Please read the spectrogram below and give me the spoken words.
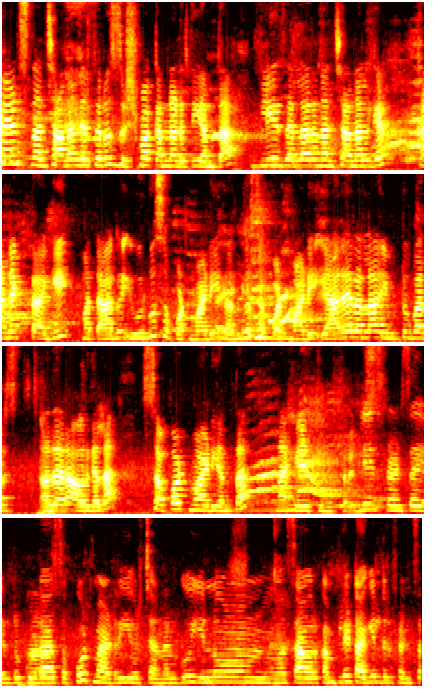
ಫ್ರೆಂಡ್ಸ್ ನನ್ನ ಚಾನಲ್ ಹೆಸರು ಸುಷ್ಮಾ ಕನ್ನಡತಿ ಅಂತ. ಪ್ಲೀಸ್ ಎಲ್ಲರೂ ನನ್ನ ಚಾನಲ್ಗೆ ಕನೆಕ್ಟ್ ಆಗಿ ಮತ್ತೆ ಆಗ ಇವ್ರಿಗೂ ಸಪೋರ್ಟ್ ಮಾಡಿ ನನಗೂ ಸಪೋರ್ಟ್ ಮಾಡಿ. ಯಾರ್ಯಾರೆಲ್ಲ ಯೂಟ್ಯೂಬರ್ಸ್ ಅದಾರ ಅವ್ರಿಗೆಲ್ಲ ಸಪೋರ್ಟ್ ಮಾಡಿ ಅಂತ ನಾ ಹೇಳ್ತೀನಿ ಫ್ರೆಂಡ್ಸ್ ಪ್ಲೀಸ್ ಫ್ರೆಂಡ್ಸ್ ಎಲ್ಲರೂ ಕೂಡ ಸಪೋರ್ಟ್ ಮಾಡಿರಿ ಇವ್ರ ಚಾನಲ್ಗೂ ಇನ್ನೂ ಸಾವಿರ ಕಂಪ್ಲೀಟ್ ಆಗಿಲ್ಲರಿ ಫ್ರೆಂಡ್ಸ್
